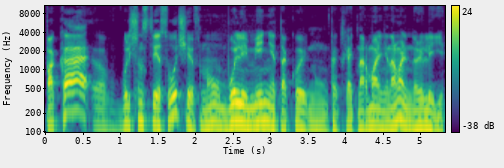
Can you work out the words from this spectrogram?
Пока э, в большинстве случаев, ну, более-менее такой, ну, как сказать, нормальный, ненормальный, но религии.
